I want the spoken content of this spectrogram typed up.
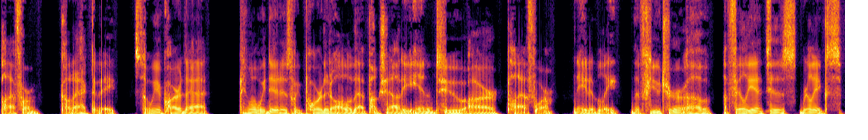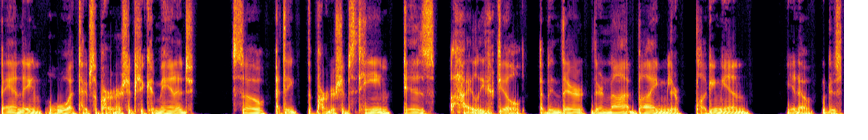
platform called Activate. So we acquired that. And what we did is we ported all of that functionality into our platform natively. The future of affiliate is really expanding what types of partnerships you can manage. So I think the partnerships team is highly skilled. I mean, they're, they're not buying me. They're plugging in, you know, just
